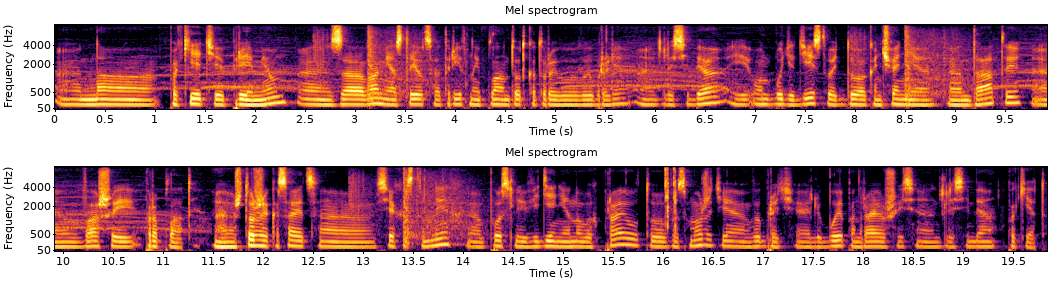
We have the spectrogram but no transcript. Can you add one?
Э, на пакете премиум э, за вами остается тарифный план, тот, который вы выбрали для себя, и он будет действовать до окончания даты вашей проплаты. Что же касается всех остальных, после введения новых правил, то вы сможете выбрать любой понравившийся для себя пакет.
